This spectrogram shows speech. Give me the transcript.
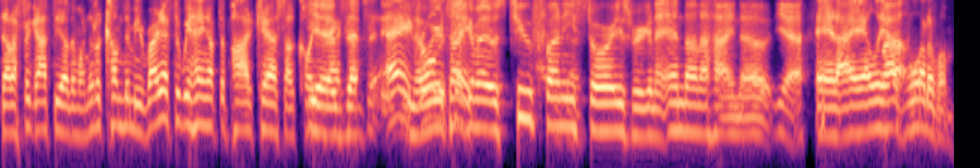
that I forgot the other one. It'll come to me right after we hang up the podcast. I'll call yeah, you back exactly. and say, "Hey, you know, we were talking tape. about it was two funny stories. We are going to end on a high note." Yeah, and I only have one of them.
